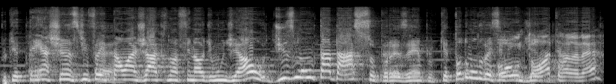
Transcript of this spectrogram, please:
Porque tem a chance de enfrentar É. um Ajax numa final de Mundial desmontadaço, por exemplo. Porque todo mundo vai ser Ou um vendido. Tottenham, né?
